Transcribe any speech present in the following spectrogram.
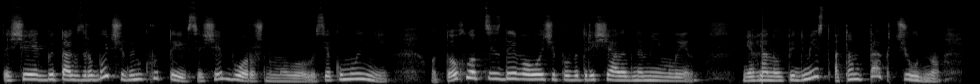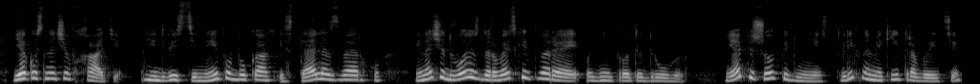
Та ще якби так зробити, щоб він крутився, ще й борошно мололось, як у млині. Ото хлопці з дива очі повитріщали б на мій млин. Я глянув під міст, а там так чудно, якось наче в хаті. І дві стіни по боках, і стеля зверху, і наче двоє здоровецьких дверей одні проти других. Я пішов під міст, ліг на м'якій травиці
